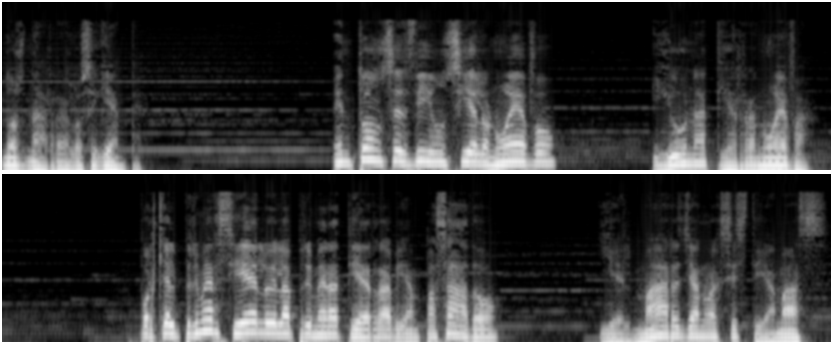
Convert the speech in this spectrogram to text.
nos narra lo siguiente. Entonces vi un cielo nuevo y una tierra nueva, porque el primer cielo y la primera tierra habían pasado, y el mar ya no existía más.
